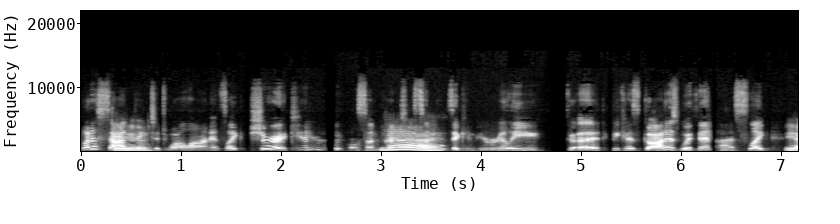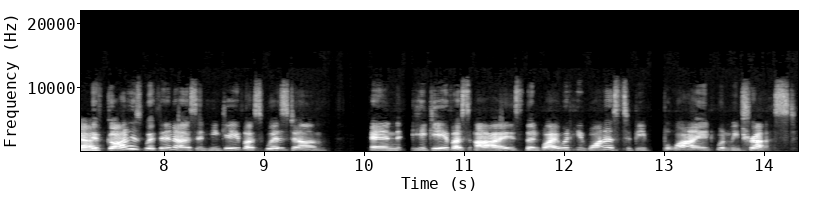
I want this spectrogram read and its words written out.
what a sad thing to dwell on. It's like, sure, it can be evil sometimes, Yeah. sometimes it can be really good because God is within us. Like, Yeah. if God is within us and He gave us wisdom and He gave us eyes, then why would He want us to be blind when we trust?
